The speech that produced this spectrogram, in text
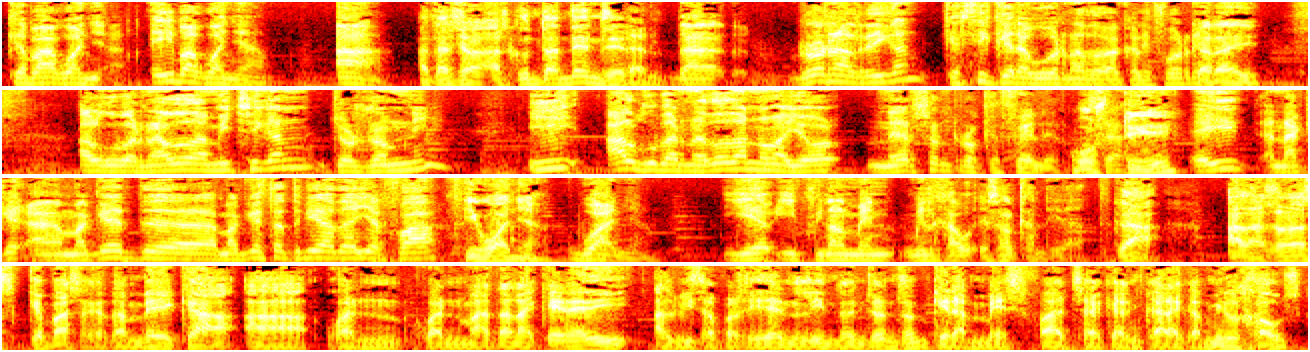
que va guanyar. Ell va guanyar, A. Atenció, els contendents eren... De Ronald Reagan, que sí que era governador de Califòrnia. Carai. El governador de Michigan, George Romney, i el governador de Nova York, Nelson Rockefeller. Hosti. ell, en aqu amb, aquest, eh, amb aquesta triada, ell fa... I guanya. Guanya. I, I finalment Milhouse és el candidat. Clar, aleshores, què passa? Que també que uh, quan, quan maten a Kennedy, el vicepresident Lyndon Johnson, que era més fatxa que encara que Milhouse,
